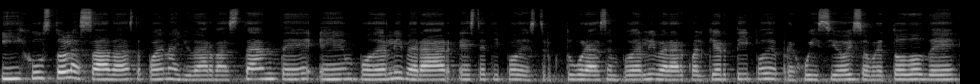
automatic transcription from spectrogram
y justo las hadas te pueden ayudar bastante en poder liberar este tipo de estructuras, en poder liberar cualquier tipo de prejuicio y sobre todo de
